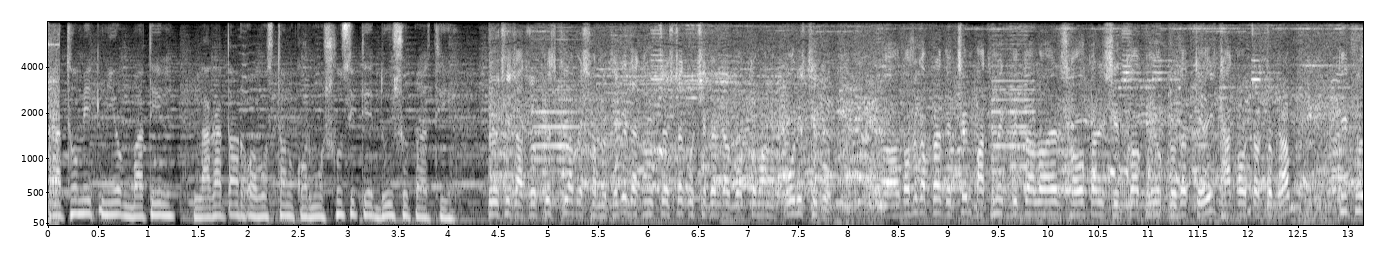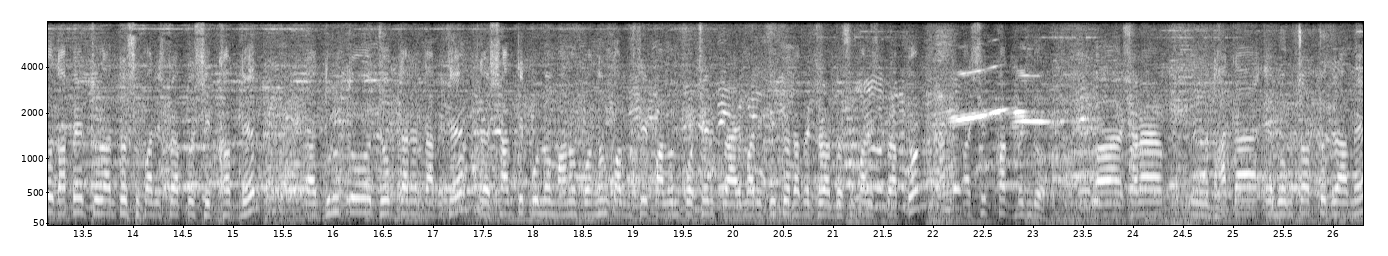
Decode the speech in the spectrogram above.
প্রাথমিক নিয়োগ বাতিল, লাগাতার অবস্থান কর্মসূচিতে দুইশো প্রার্থী। রয়েছে জাতীয় প্রেস ক্লাবের সামনে থেকে দেখানোর চেষ্টা করছে এখানকার বর্তমান পরিস্থিতি। দর্শক, আপনারা দেখছেন প্রাথমিক বিদ্যালয়ের সহকারী শিক্ষক নিয়োগ দু তেইশ, ঢাকা ও চট্টগ্রাম। তৃতীয় ধাপের চূড়ান্ত সুপারিশপ্রাপ্ত শিক্ষকদের দ্রুত যোগদানের দাবিতে শান্তিপূর্ণ মানববন্ধন কর্মসূচি পালন করছেন প্রাইমারি তৃতীয় ধাপের চূড়ান্ত সুপারিশপ্রাপ্ত শিক্ষকবৃন্দ। সারা ঢাকা এবং চট্টগ্রামে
